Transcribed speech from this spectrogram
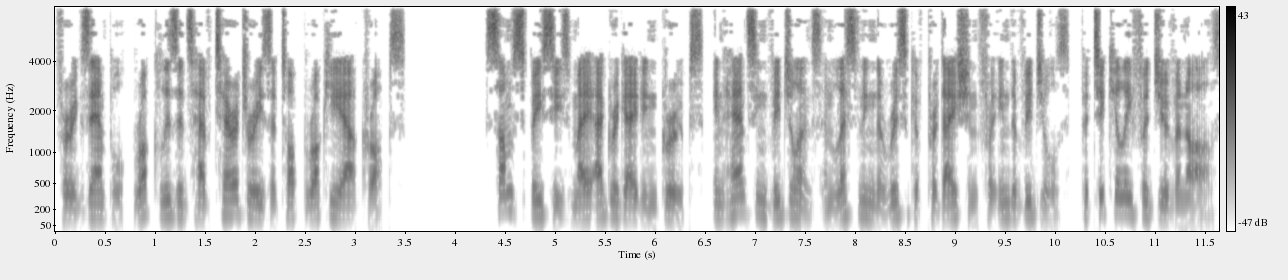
for example, rock lizards have territories atop rocky outcrops. Some species may aggregate in groups, enhancing vigilance and lessening the risk of predation for individuals, particularly for juveniles.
